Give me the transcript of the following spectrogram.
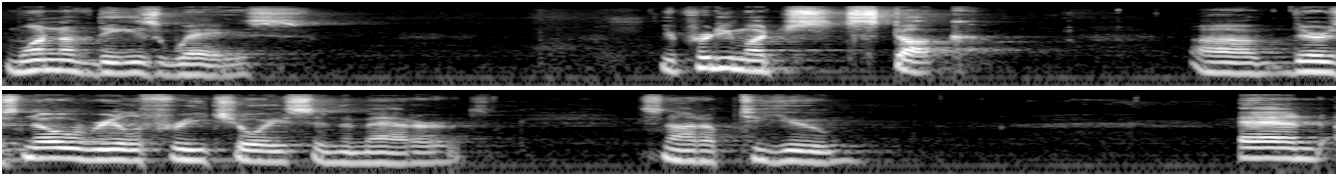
one of these ways. You're pretty much stuck. Uh, there's no real free choice in the matter. It's not up to you. And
